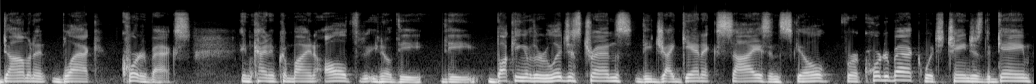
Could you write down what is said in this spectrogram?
dominant black quarterbacks, and kind of combine all th- you know the the bucking of the religious trends, the gigantic size and skill for a quarterback, which changes the game,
